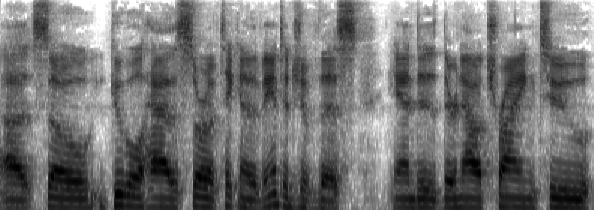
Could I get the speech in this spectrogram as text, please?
Uh, so Google has sort of taken advantage of this, and they're now trying to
